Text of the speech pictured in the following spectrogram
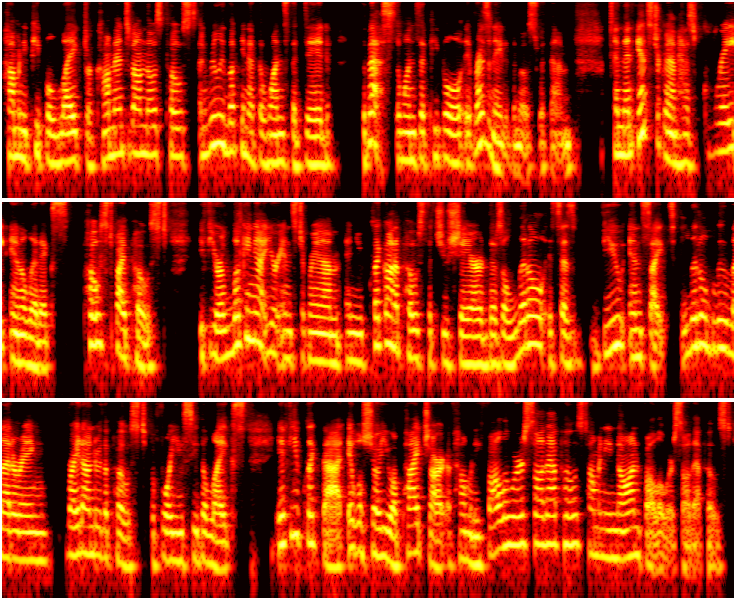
how many people liked or commented on those posts and really looking at the ones that did the best the ones that people it resonated the most with them. And then instagram has great analytics post by post. If you're looking at your instagram and you click on a post that you shared there's a little it says view insights little blue lettering right under the post before you see the likes. If you click that, it will show you a pie chart of how many followers saw that post, how many non followers saw that post.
